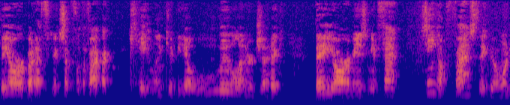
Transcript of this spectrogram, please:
they are, but if, except for the fact that Caitlin can be a little energetic, they are amazing. In fact, seeing how fast they're going,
